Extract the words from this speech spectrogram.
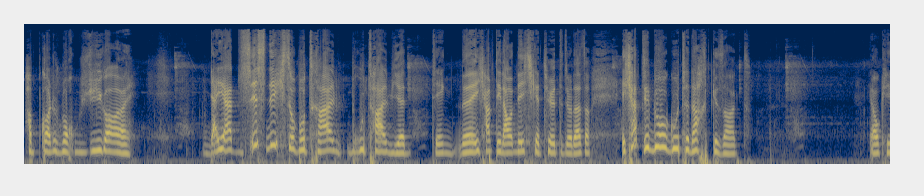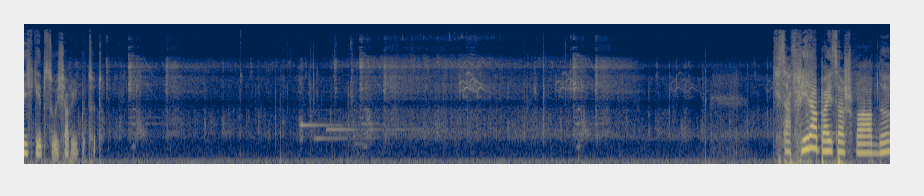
hab gerade noch einen Sieger. Naja, das ist nicht so brutal, brutal wie ihr denkt, ne? Ich hab den auch nicht getötet oder so. Ich hab dem nur gute Nacht gesagt. Ja, okay, ich geb's zu, ich hab ihn getötet. Dieser Flederbeißer-Schwarm, ne?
